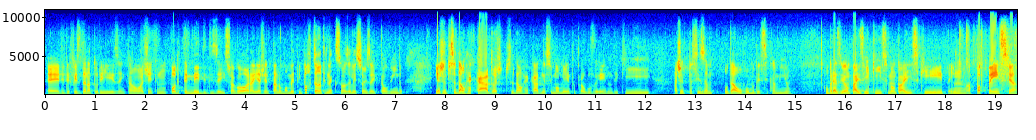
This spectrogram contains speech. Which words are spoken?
é, de defesa da natureza. Então a gente não pode ter medo de dizer isso agora e a gente está num momento importante, né? Que são as eleições aí que estão vindo. E a gente precisa dar um recado, a gente precisa dar um recado nesse momento para o governo de que a gente precisa mudar o rumo desse caminho. O Brasil é um país riquíssimo, é um país que tem uma potência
